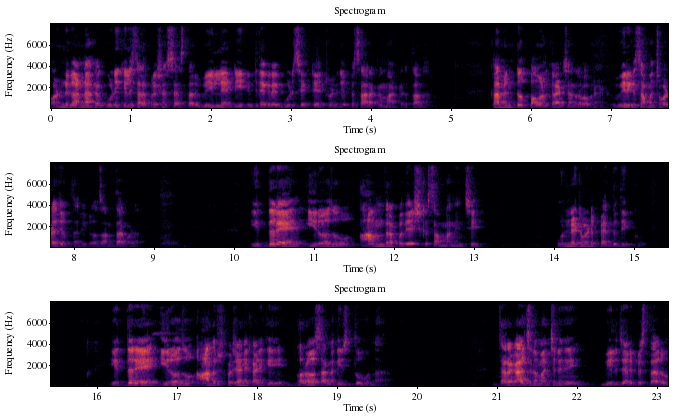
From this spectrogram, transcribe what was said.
పండుగ అన్నాక గుడికి వెళ్ళి సెలబ్రేషన్స్ చేస్తారు. వీళ్ళేంటి? ఇంటి దగ్గర గుడి సెట్ అయ్యేటువంటి చెప్పేసి ఆ రకంగా మాట్లాడుతూ ఉన్నారు. Coming to Pawan Kalyan Chandrababu Naidu. వీరికి సంబంధించి కూడా చెప్తారు ఈరోజు అంతా కూడా. ఇద్దరే ఈరోజు ఆంధ్రప్రదేశ్కి సంబంధించి ఉన్నటువంటి పెద్ద దిక్కు. ఇద్దరే ఈరోజు ఆంధ్రప్రదేశ్ ప్రజానికానికి భరోసా అన్నది ఇస్తూ ఉన్నారు. జరగాల్సిన మంచిని వీళ్ళు జరిపిస్తారు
